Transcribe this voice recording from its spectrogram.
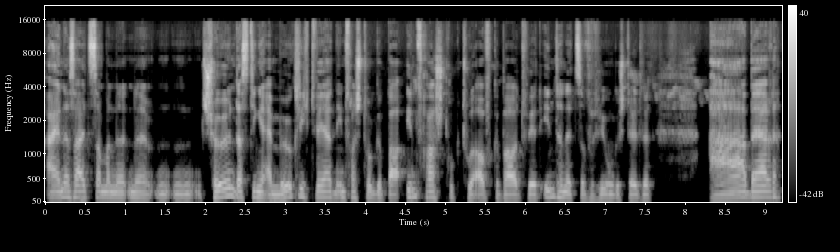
einerseits sagen wir, eine, eine, schön, dass Dinge ermöglicht werden, Infrastruktur, Infrastruktur aufgebaut wird, Internet zur Verfügung gestellt wird, aber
